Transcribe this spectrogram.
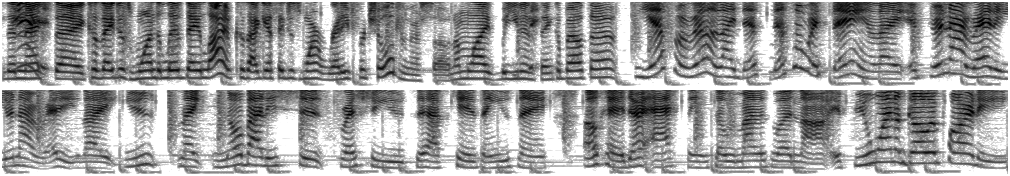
the Shit. next day, because they just wanted to live their life. Because I guess they just weren't ready for children or so. And I'm like, but you didn't think about that. Yeah, for real. Like that's that's what we're saying. Like if you're not ready, you're not ready. Like you like nobody should pressure you to have kids and you saying, okay, they're asking, so we might as well not. If you want to go and party,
